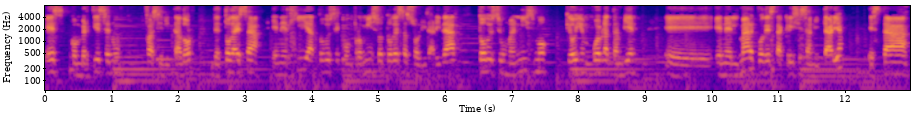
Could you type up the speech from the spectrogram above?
es convertirse en un facilitador de toda esa energía, todo ese compromiso, toda esa solidaridad, todo ese humanismo que hoy en Puebla también, eh, en el marco de esta crisis sanitaria, está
